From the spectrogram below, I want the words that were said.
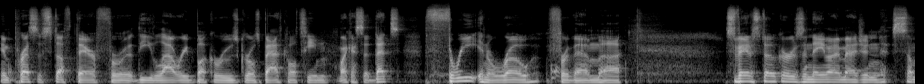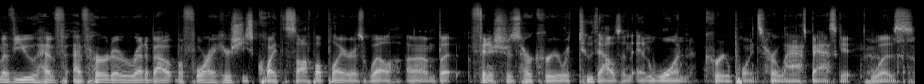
impressive stuff there for the Lowry Buckaroos girls basketball team. Like I said, that's three in a row for them. Uh, Savannah Stoker is a name I imagine some of you have, have heard or read about before. I hear she's quite the softball player as well, um, but finishes her career with 2,001 career points. Her last basket was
